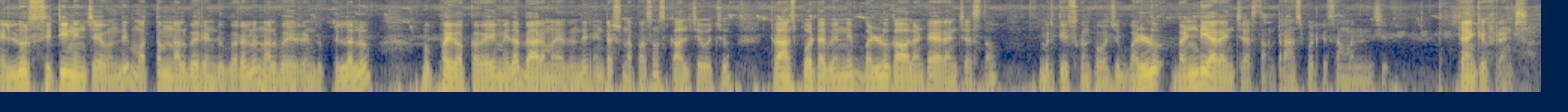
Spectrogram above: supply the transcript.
నెల్లూరు సిటీ నుంచే ఉంది. మొత్తం నలభై రెండు గొర్రెలు నలభై రెండు పిల్లలు ముప్పై ఒక్క వెయ్యి మీద బేరం అనేది ఉంది. ఇంట్రెస్ట్ ఉన్న పర్సన్స్ కాల్ చేయవచ్చు. ట్రాన్స్పోర్ట్ అవన్నీ బళ్ళు కావాలంటే అరేంజ్ చేస్తాం. మీరు తీసుకొని పోవచ్చు. బళ్ళు బండి అరేంజ్ చేస్తాం ట్రాన్స్పోర్ట్కి సంబంధించి. Thank you friends.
